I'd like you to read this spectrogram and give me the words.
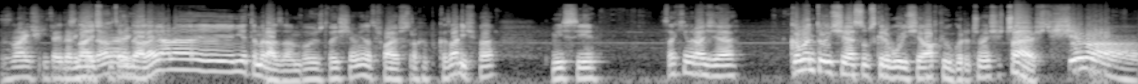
Znajdź i tak dalej. znajdźki i tak dalej, ale yy, nie tym razem, bo już 20 minut trwa, już trochę pokazaliśmy misji. takim razie komentujcie, subskrybujcie, łapki w górę, trzymajcie się, cześć! Siema!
